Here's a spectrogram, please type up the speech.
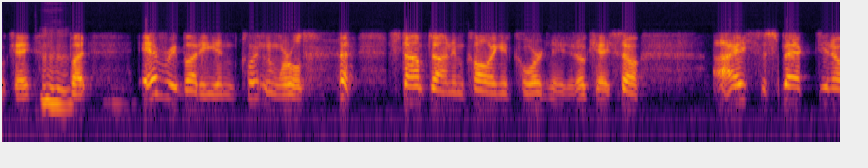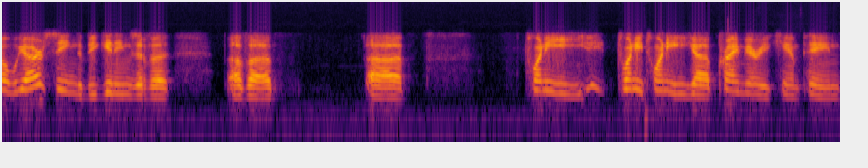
okay, Mhm. but everybody in Clinton World stomped on him, calling it coordinated. Okay, so I suspect you know we are seeing the beginnings of a of a uh, 20, 2020 uh, primary campaign,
